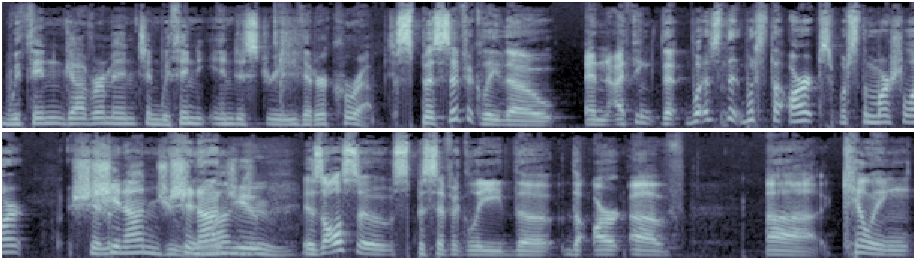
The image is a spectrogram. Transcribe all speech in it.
within government and within industry that are corrupt. Specifically, though, and I think that what's the what's the art? What's the martial art? Shin- Shinanju. Shinanju Shinanju. is also specifically the the art of uh, killing,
